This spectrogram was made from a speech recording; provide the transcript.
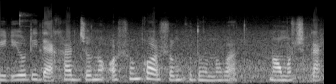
ভিডিওটি দেখার জন্য অসংখ্য অসংখ্য ধন্যবাদ। নমস্কার।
